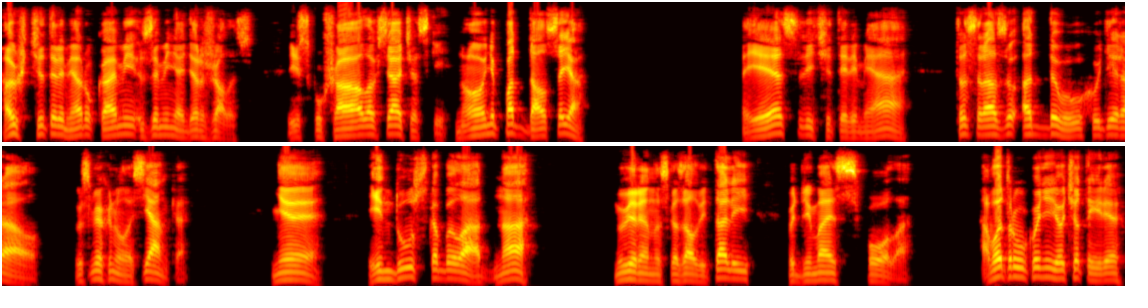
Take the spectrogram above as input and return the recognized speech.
аж четырьмя руками за меня держалась. Искушала всячески, но не поддался я. — Если четырьмя, то сразу от двух удирал, — усмехнулась Янка. — Не, индуска была одна, — уверенно сказал Виталий, поднимаясь с пола. — А вот рук у нее четыре.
